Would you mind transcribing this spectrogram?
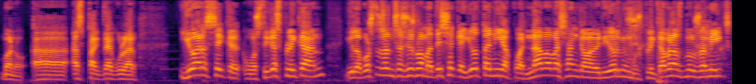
Bueno, eh, espectacular. Jo ara sé que ho estic explicant i la vostra sensació és la mateixa que jo tenia quan anava baixant cap a Benidorm i m'ho explicaven els meus amics,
